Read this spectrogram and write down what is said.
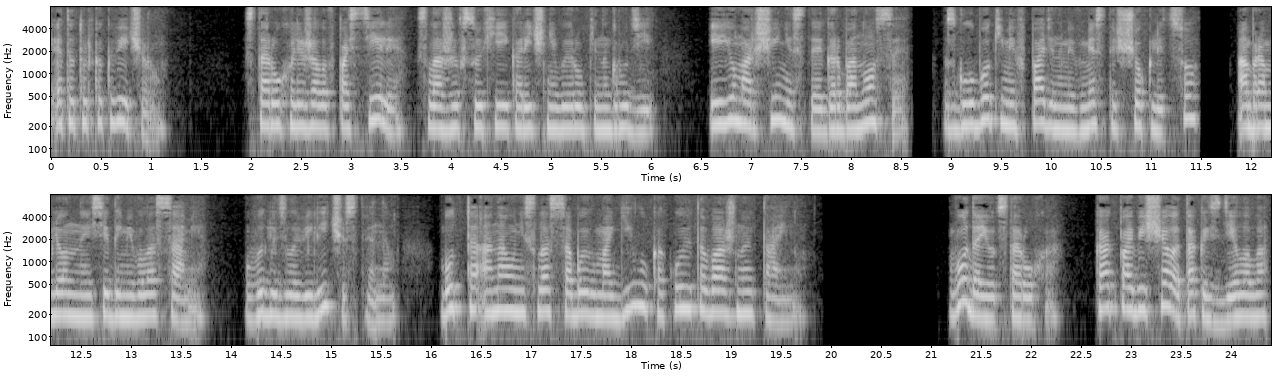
это только к вечеру. Старуха лежала в постели, сложив сухие коричневые руки на груди, и ее морщинистое, горбоносое, с глубокими впадинами вместо щек лицо, обрамленное седыми волосами, выглядело величественным, будто она унесла с собой в могилу какую-то важную тайну. «Во дает старуха. Как пообещала, так и сделала»,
